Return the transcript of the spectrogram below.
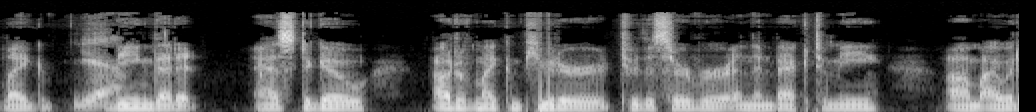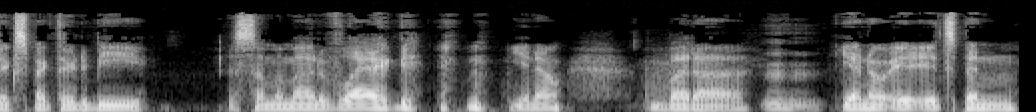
like yeah being that it has to go out of my computer to the server and then back to me, um, I would expect there to be some amount of lag, you know. But uh, hmm yeah, no, it, it's been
